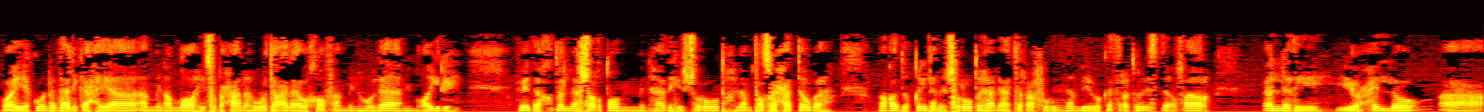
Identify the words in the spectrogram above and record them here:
وأن يكون ذلك حياء من الله سبحانه وتعالى وخوفا منه لا من غيره. فإذا اختل شرط من هذه الشروط لم تصح التوبة. وقد قيل من شروطها الاعتراف بالذنب وكثرة الاستغفار الذي يحل آه،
